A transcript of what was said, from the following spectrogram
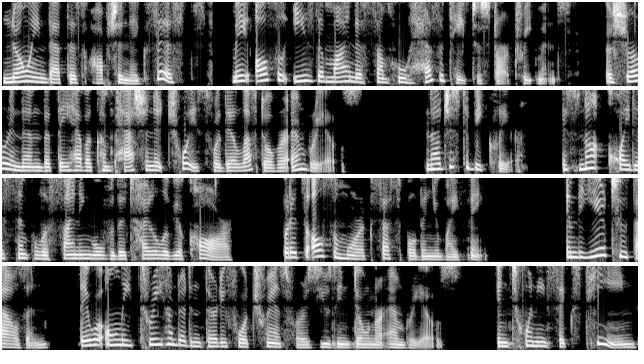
Knowing that this option exists may also ease the mind of some who hesitate to start treatments, assuring them that they have a compassionate choice for their leftover embryos. Now, just to be clear, it's not quite as simple as signing over the title of your car, but it's also more accessible than you might think. In the year 2000, there were only 334 transfers using donor embryos. In 2016,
